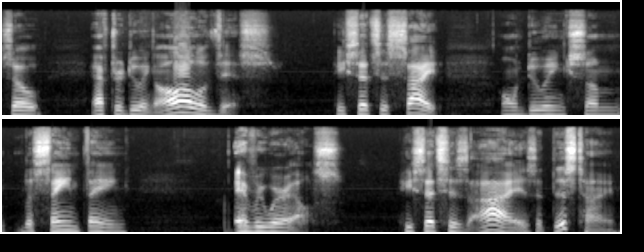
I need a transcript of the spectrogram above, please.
So, after doing all of this, he sets his sight on doing some the same thing everywhere else. He sets his eyes at this time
